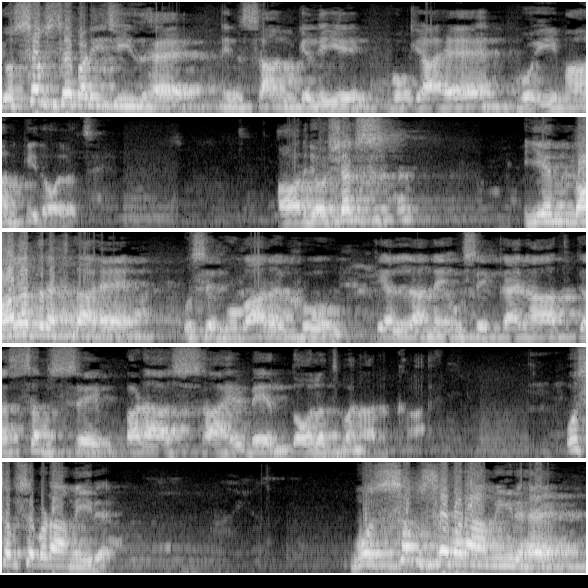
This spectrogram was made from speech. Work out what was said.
جو سب سے بڑی چیز ہے انسان کے لیے، وہ کیا ہے؟ وہ ایمان کی دولت ہے۔ اور جو شخص یہ دولت رکھتا ہے، اسے مبارک ہو کہ اللہ نے اسے کائنات کا سب سے بڑا صاحب دولت بنا رکھا ہے۔ وہ سب سے بڑا امیر ہے۔ وہ سب سے بڑا امیر ہے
